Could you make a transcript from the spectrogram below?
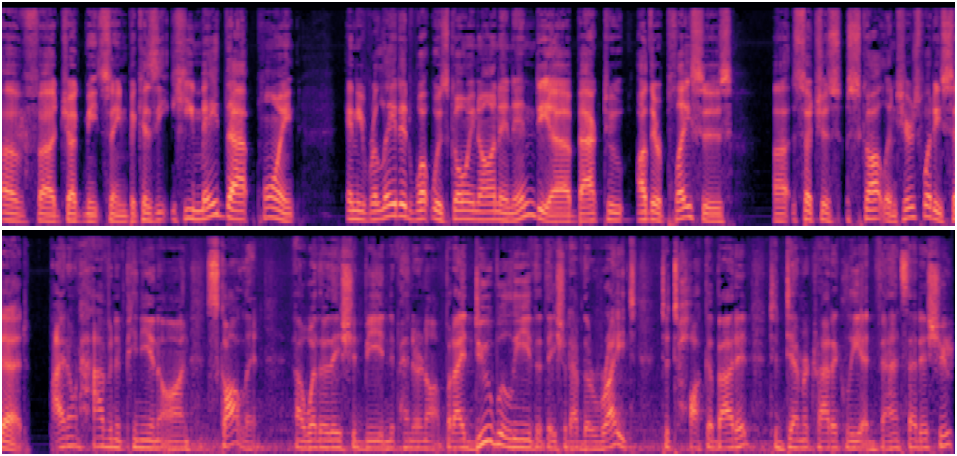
of uh, Jagmeet Singh because he, he made that point and he related what was going on in India back to other places uh, such as Scotland. Here's what he said. I don't have an opinion on Scotland, uh, whether they should be independent or not. But I do believe that they should have the right to talk about it, to democratically advance that issue.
